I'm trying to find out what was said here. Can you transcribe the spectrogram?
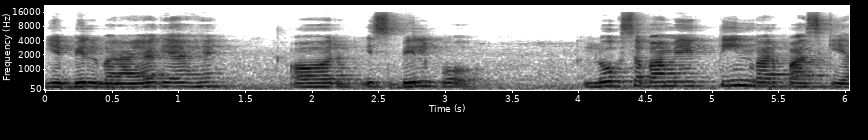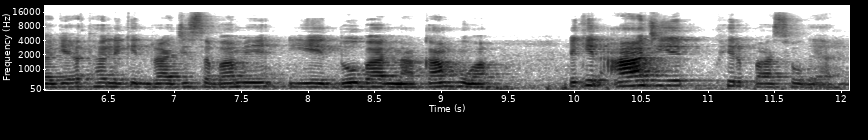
یہ بل بنایا گیا ہے اور اس بل کو لوک سبھا میں تین بار پاس کیا گیا تھا، لیکن راجیہ سبھا میں یہ دو بار ناکام ہوا، لیکن آج یہ پھر پاس ہو گیا ہے۔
